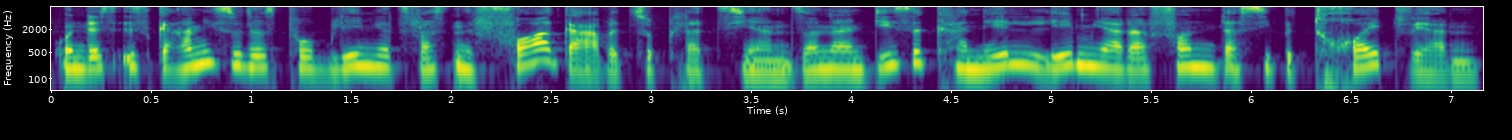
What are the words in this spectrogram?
Und es ist gar nicht so das Problem jetzt, was eine Vorgabe zu platzieren, sondern diese Kanäle leben ja davon, dass sie betreut werden.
